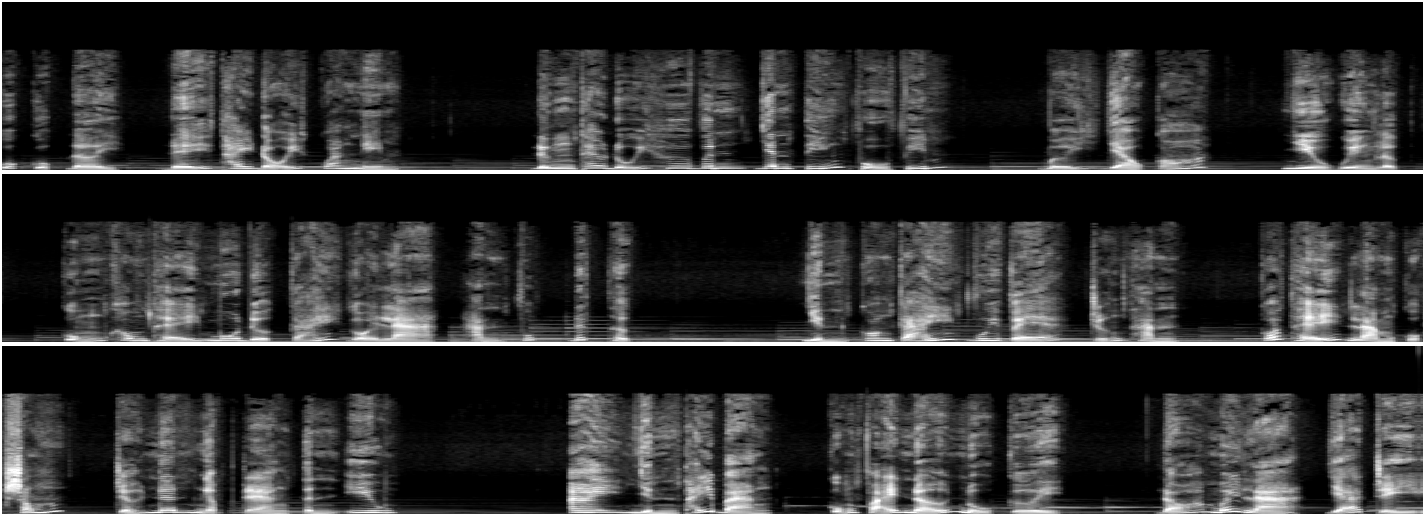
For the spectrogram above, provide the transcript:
của cuộc đời để thay đổi quan niệm. Đừng theo đuổi hư vinh danh tiếng phù phiếm, bởi giàu có, nhiều quyền lực cũng không thể mua được cái gọi là hạnh phúc đích thực. Nhìn con cái vui vẻ trưởng thành có thể làm cuộc sống trở nên ngập tràn tình yêu. Ai nhìn thấy bạn cũng phải nở nụ cười. Đó mới là giá trị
